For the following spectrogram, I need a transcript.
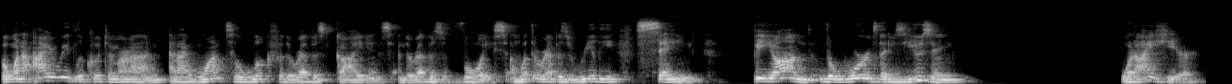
But when I read Likutei Moharan and I want to look for the Rebbe's guidance and the Rebbe's voice and what the Rebbe is really saying beyond the words that he's using, what I hear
